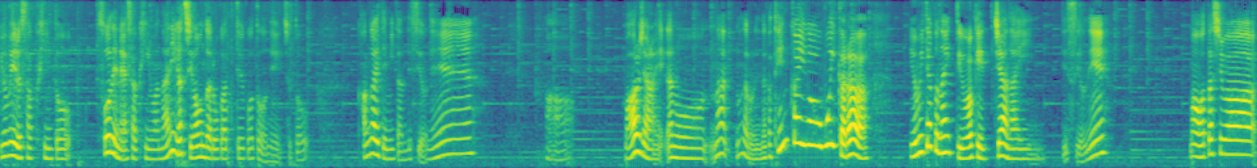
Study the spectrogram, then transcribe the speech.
読める作品とそうでない作品は何が違うんだろうかっていうことをねちょっと考えてみたんですよね。まあ、まあ、あるじゃないあのななんだろうねなんか展開が重いから読みたくないっていうわけじゃないんですよね。まあ私は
